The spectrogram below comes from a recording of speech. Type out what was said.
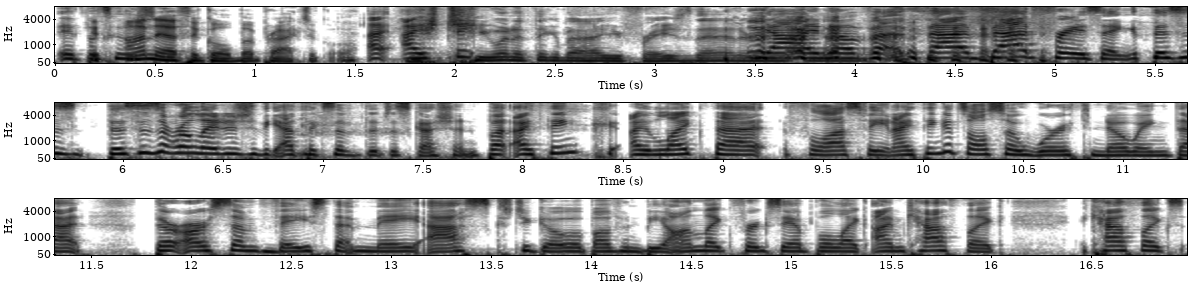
it It's behooves unethical but practical. I, I Do think you want to think about how you phrase that? or- yeah, I know, but bad bad phrasing. This is this isn't related to the ethics of the discussion, but I think I like that philosophy, and I think it's also worth knowing that there are some faiths that may ask to go above and beyond. Like for example, like I'm Catholic. Catholics,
